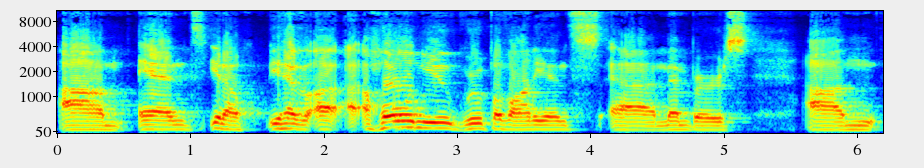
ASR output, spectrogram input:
Um, and, you know, you have a, a, whole new group of audience uh, members um,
